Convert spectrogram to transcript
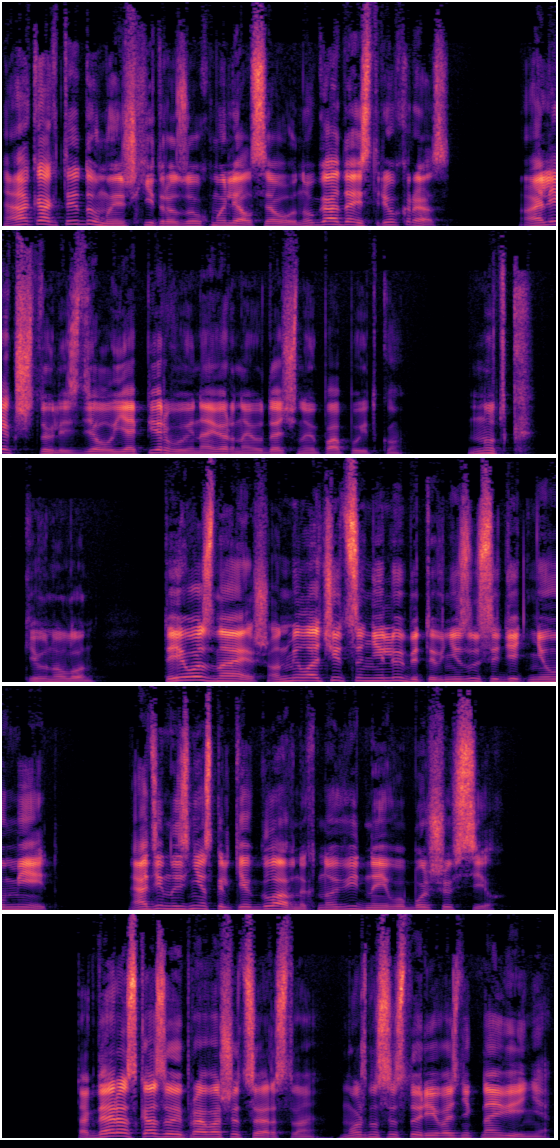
«А как ты думаешь?» — хитро заухмылялся он. «Угадай с трех раз». «Олег, что ли?» — сделал я первую и, наверное, удачную попытку. «Ну так», — кивнул он. «Ты его знаешь. Он мелочиться не любит и внизу сидеть не умеет. Один из нескольких главных, но видно его больше всех. Тогда рассказывай про ваше царство. Можно с историей возникновения».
